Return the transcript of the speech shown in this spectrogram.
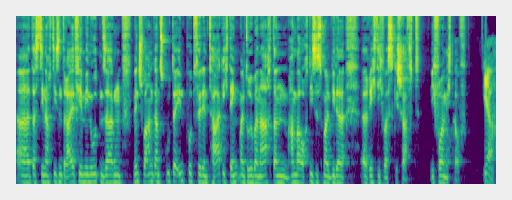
äh, dass die nach diesen drei, vier Minuten sagen, Mensch, war ein ganz guter Input für den Tag. Ich denke mal drüber nach, dann haben wir auch dieses Mal wieder äh, richtig was geschafft. Ich freue mich drauf. Ja,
